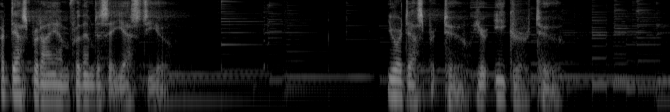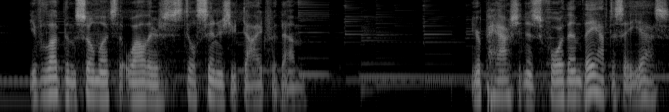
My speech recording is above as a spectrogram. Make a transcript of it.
How desperate I am for them to say yes to you. You're desperate too. You're eager too. You've loved them so much that while they're still sinners, you died for them. Your passion is for them. They have to say yes.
